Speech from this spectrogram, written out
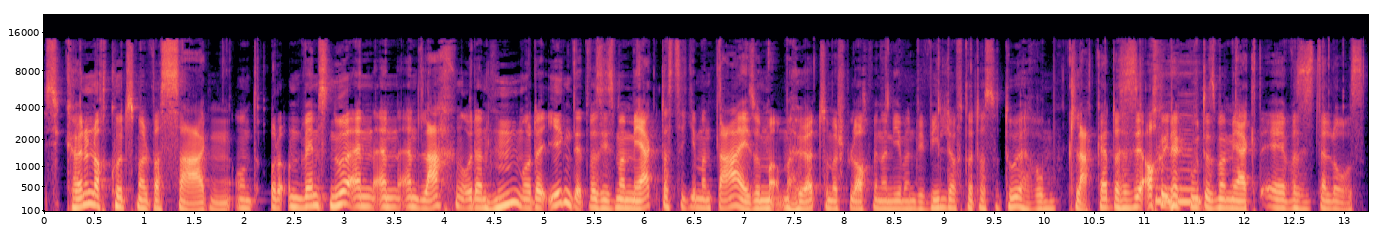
sie können auch kurz mal was sagen und, oder, und wenn es nur ein, ein, ein Lachen oder ein Hm oder irgendetwas ist, man merkt, dass da jemand da ist und man, man hört zum Beispiel auch, wenn dann jemand wie wild auf der Tastatur herumklackert, das ist ja auch mhm. wieder gut, dass man merkt, ey, was ist da los?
